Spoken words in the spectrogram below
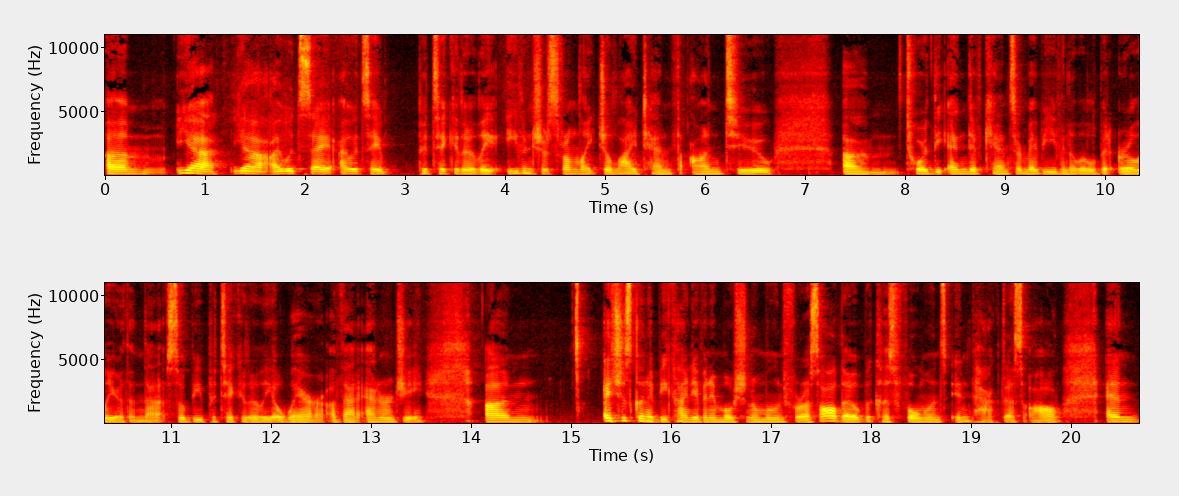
um, yeah, yeah, I would say, I would say particularly even just from like July 10th on to um, toward the end of Cancer, maybe even a little bit earlier than that. So be particularly aware of that energy. Um, it's just going to be kind of an emotional moon for us all, though, because full moons impact us all. And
